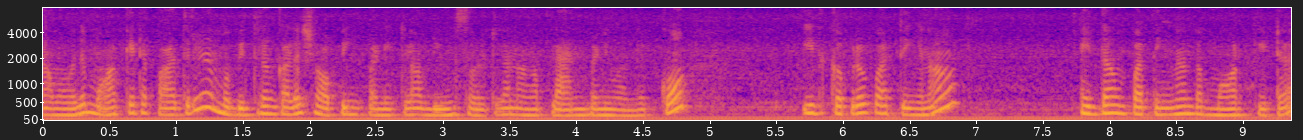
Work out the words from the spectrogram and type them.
நம்ம வந்து மார்க்கெட்டை பார்த்துட்டு நம்ம பிக்ரங்காவில் ஷாப்பிங் பண்ணிக்கலாம் அப்படின்னு சொல்லிட்டு தான் நாங்கள் பிளான் பண்ணி வந்திருக்கோம். இதுக்கப்புறம் பார்த்தீங்கன்னா இதுதான் பார்த்தீங்கன்னா அந்த மார்க்கெட்டை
